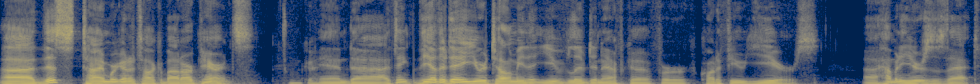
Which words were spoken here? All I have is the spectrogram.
Uh, this time we're going to talk about our parents. Okay. And uh, I think the other day you were telling me that you've lived in Africa for quite a few years. Uh, how many years is that?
